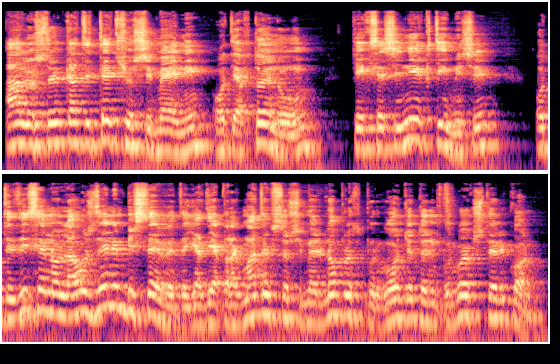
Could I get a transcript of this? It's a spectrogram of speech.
Άλλωστε κάτι τέτοιο σημαίνει ότι αυτό εννοούν και η χθεσινή εκτίμηση ότι δήθεν ο λαός δεν εμπιστεύεται για διαπραγμάτευση στο σημερινό Πρωθυπουργό και τον Υπουργό Εξωτερικών.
